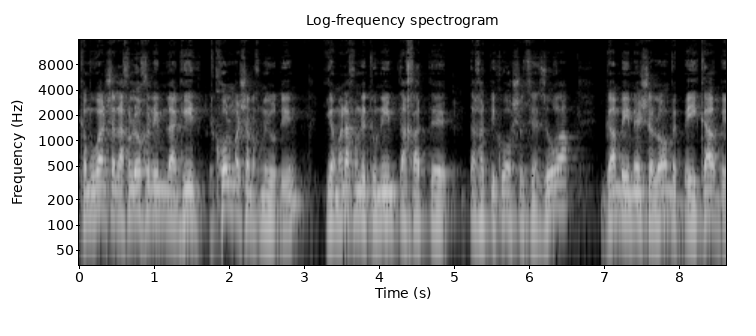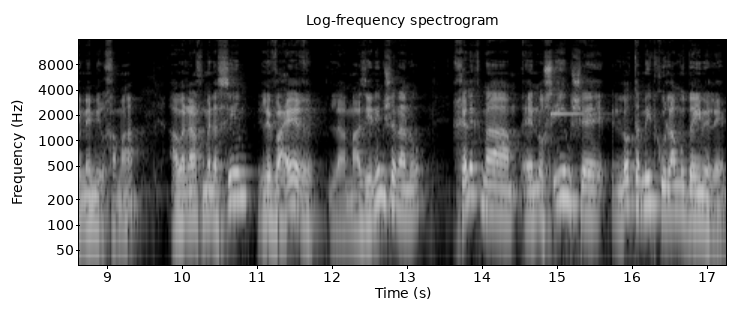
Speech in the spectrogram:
כמובן שאנחנו לא יכולים להגיד את כל מה שאנחנו יודעים, גם אנחנו נתונים תחת, אה, תחת פיקוח של צנזורה, גם בימי שלום ובעיקר בימי מלחמה. אבל אנחנו מנסים לבאר למאזינים שלנו חלק מהנושאים שלא תמיד כולם מודעים אליהם.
